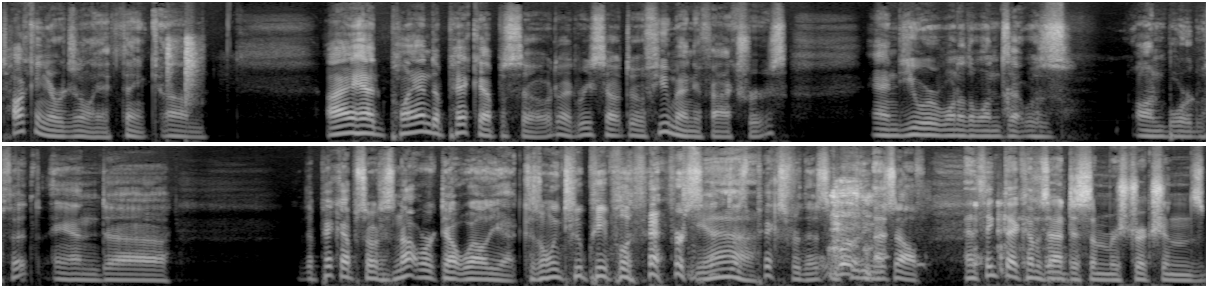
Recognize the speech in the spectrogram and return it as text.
talking originally. I think um, I had planned a pick episode. I'd reached out to a few manufacturers, and you were one of the ones that was on board with it. And uh, the pick episode has not worked out well yet because only two people have ever sent Yeah. us picks for this, including yourself. I think that comes down to some restrictions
